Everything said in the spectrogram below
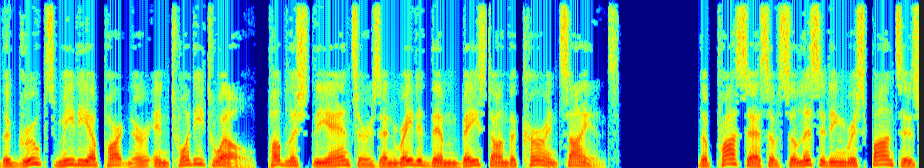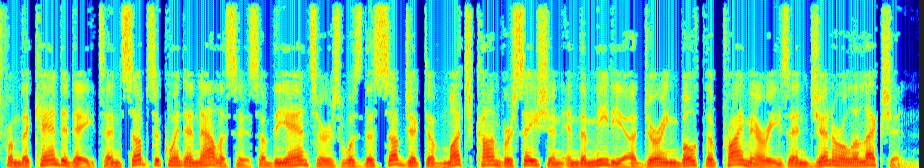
the group's media partner in 2012, published the answers and rated them based on the current science. The process of soliciting responses from the candidates and subsequent analysis of the answers was the subject of much conversation in the media during both the primaries and general election.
